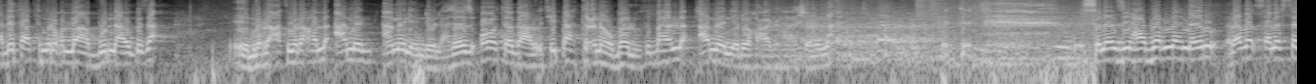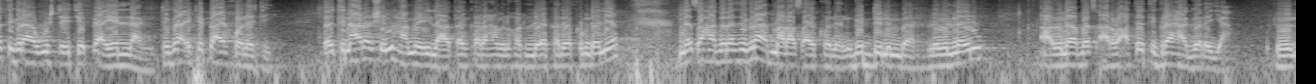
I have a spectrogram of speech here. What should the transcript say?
ዓደታት ትምርቕ ኣለዋ ቡና ኣብ ግዛዕ ምርቃት ምርቕ ከሎ ኣመን ኣመን እየ ንብላ ስለዚ ኦ ተጋሩ ኢትዮጵያ ትዕነው በሉ ትባሃሉ ኣመን እየ ዶ ከዓ ሸና ስለዚ ሃገርነት ነይሩ። ረበፅ ሰለስተ ትግራይ ውሽጢ ኢትዮጵያ የላን። ትግራይ ኢትዮጵያ ኣይኮነቲ እቲ ናረሽን ከመይ ኢላ ጠንከረ ከም ንኸድልየ ከሪአኩም ደልየ። ነፃ ሃገረ ትግራይ ኣማራፂ ኣይኮነን ግድን እምበር ልብል ነይሩ። ኣብ ረበፅ ኣርባዕተ ትግራይ ሃገር እያ ልብል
